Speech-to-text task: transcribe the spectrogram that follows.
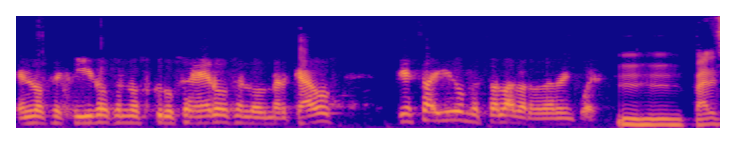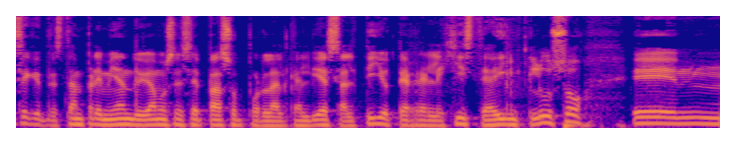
en los ejidos, en los cruceros, en los mercados, que es ahí donde está la verdadera encuesta. Parece que te están premiando, digamos, ese paso por la alcaldía de Saltillo, te reelegiste ahí incluso. Em,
